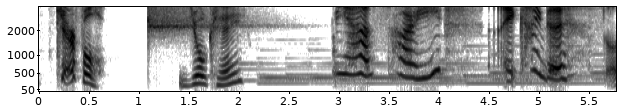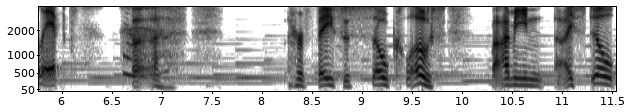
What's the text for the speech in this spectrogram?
Careful! You okay? Yeah, sorry. I kinda slipped. Uh, her face is so close. I mean, I still.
